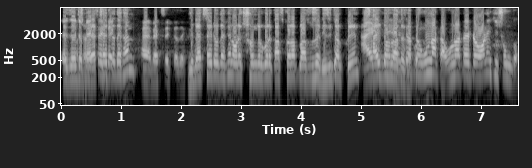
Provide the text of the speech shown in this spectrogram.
এই যে এটা আচ্ছা, ব্যাক হ্যাঁ সাইডটা দেখেন। যে ব্যাক সাইডেও দেখেন অনেক সুন্দর করে কাজ করা প্লাস হচ্ছে ডিজিটাল প্রিন্ট সাইড কাপড়। উনাটা উনাটা এটা অনেকই সুন্দর।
